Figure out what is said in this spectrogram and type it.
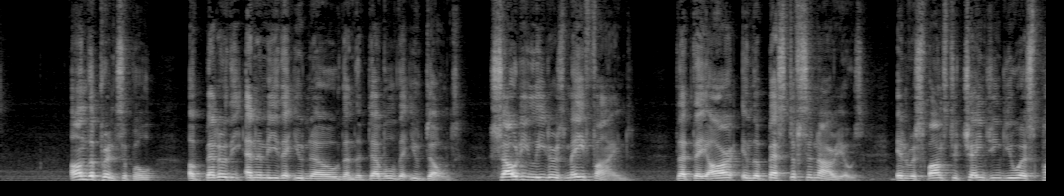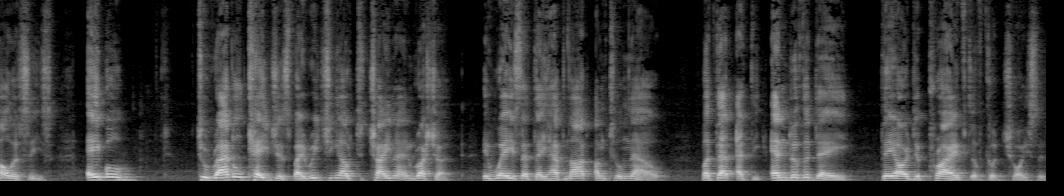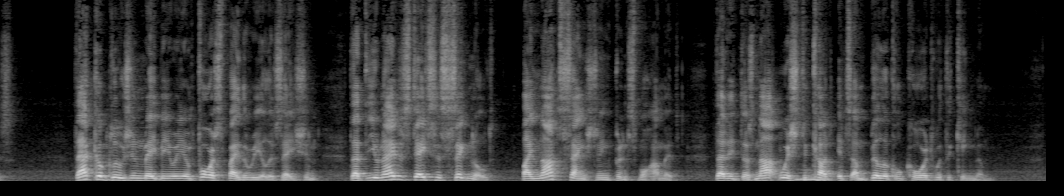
On the principle of better the enemy that you know than the devil that you don't, Saudi leaders may find that they are, in the best of scenarios, in response to changing U.S. policies, able to rattle cages by reaching out to China and Russia in ways that they have not until now but that at the end of the day, they are deprived of good choices. That conclusion may be reinforced by the realization that the United States has signaled, by not sanctioning Prince Mohammed, that it does not wish to cut its umbilical cord with the kingdom.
